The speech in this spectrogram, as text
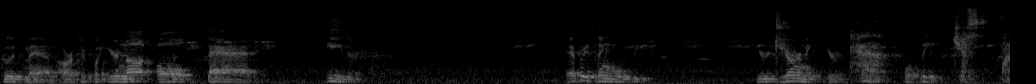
good man, Arthur, but you're not all bad either. Everything will be. Your journey, your path will be just fine.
